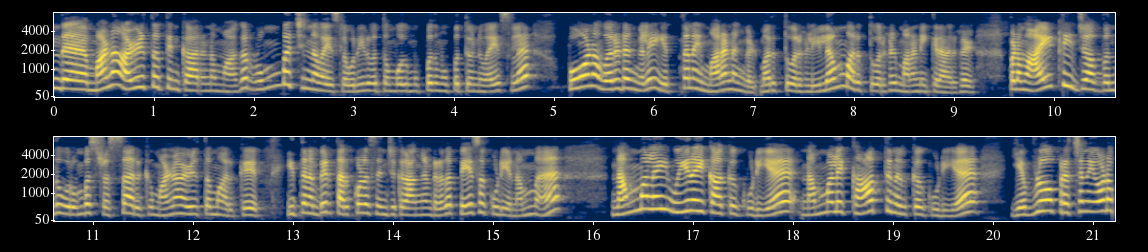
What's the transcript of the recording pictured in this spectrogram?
இந்த மன அழுத்தத்தின் காரணமாக ரொம்ப சின்ன வயசில் ஒரு இருபத்தொம்போது முப்பது முப்பத்தொன்று வயசில் போன வருடங்களே எத்தனை மரணங்கள் மருத்துவர்கள் இளம் மருத்துவர்கள் மரணிக்கிறார்கள். இப்போ நம்ம ஐடி ஜாப் வந்து ரொம்ப ஸ்ட்ரெஸ்ஸாக இருக்குது மன அழுத்தமாக இருக்குது இத்தனை பேர் தற்கொலை செஞ்சுக்கிறாங்கன்றத பேசக்கூடிய நம்ம நம்மளை உயிரை காக்கக்கூடிய நம்மளை காத்து நிற்கக்கூடிய எவ்வளோ பிரச்சனையோடு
